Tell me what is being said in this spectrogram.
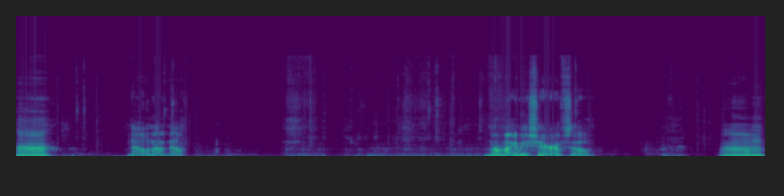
Uh, no, not no. No, I'm not gonna be a sheriff, so. Um.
